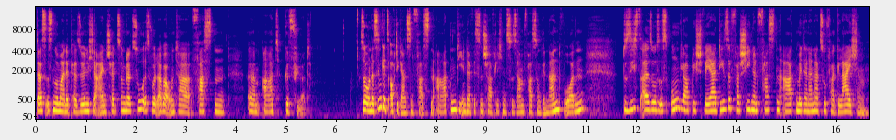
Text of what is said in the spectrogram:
das ist nur meine persönliche Einschätzung dazu. Es wird aber unter Fastenart ähm, geführt. So, und das sind jetzt auch die ganzen Fastenarten, die in der wissenschaftlichen Zusammenfassung genannt wurden. Du siehst also, es ist unglaublich schwer, diese verschiedenen Fastenarten miteinander zu vergleichen.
